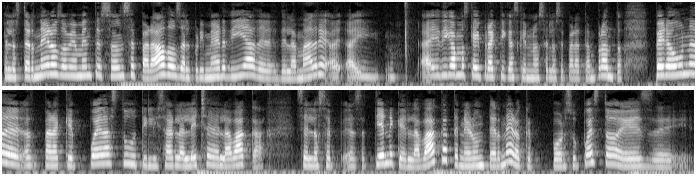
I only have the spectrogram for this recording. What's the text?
que los terneros obviamente son separados al primer día de, de la madre. Hay, hay, hay, digamos que hay prácticas que no se los separa tan pronto, pero una de, para que puedas tú utilizar la leche de la vaca, se los, o sea, tiene que la vaca tener un ternero, que por supuesto es... Eh,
